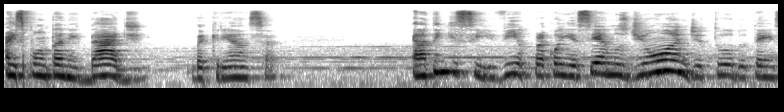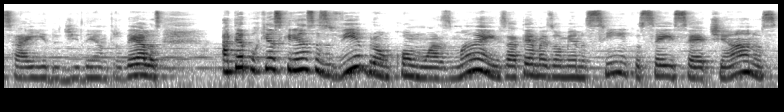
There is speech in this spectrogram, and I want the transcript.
A espontaneidade da criança, ela tem que servir para conhecermos de onde tudo tem saído de dentro delas, até porque as crianças vibram como as mães até mais ou menos 5, 6, 7 anos,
